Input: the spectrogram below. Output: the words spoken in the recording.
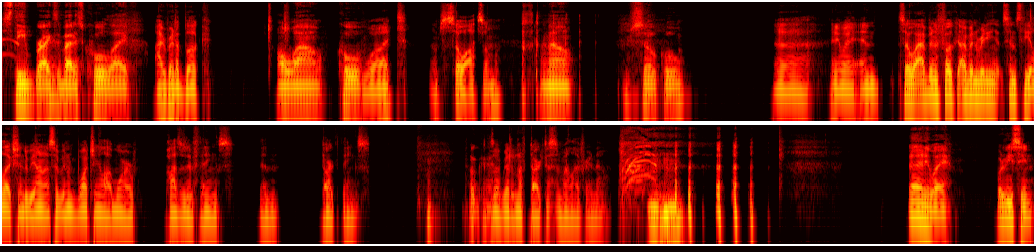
Steve brags about his cool life. I read a book. Oh wow. Cool. What? I'm so awesome. I know. You're so cool. Uh, anyway, and so I've been foc- I've been reading it since the election. To be honest, I've been watching a lot more positive things than dark things Okay. because I've got enough darkness in my life right now. Mhm. Anyway, what have you seen?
